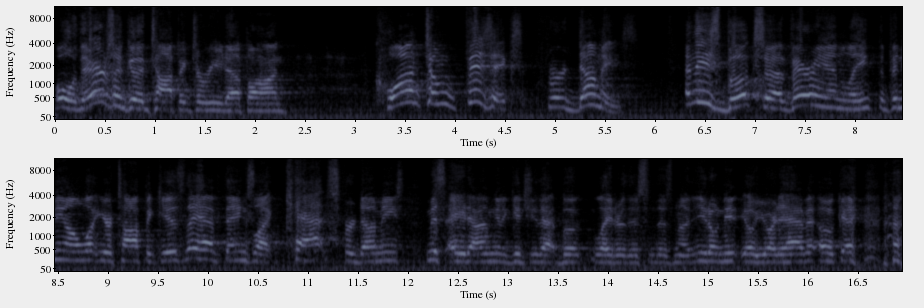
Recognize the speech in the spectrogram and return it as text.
Oh, there's a good topic to read up on. Quantum physics for dummies. And these books uh, vary in length depending on what your topic is. They have things like cats for dummies. Miss Ada, I'm going to get you that book later this and this month. You don't need. Oh, you already have it. Okay.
